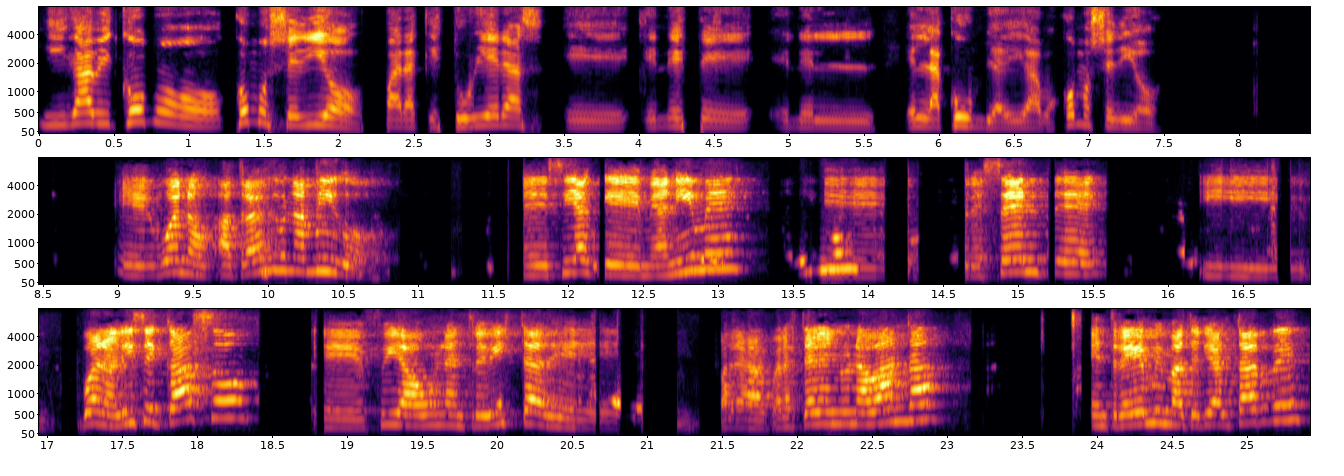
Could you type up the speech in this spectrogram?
y Gaby, ¿cómo, ¿cómo se dio para que estuvieras eh, en este, en el, en la cumbia, digamos? ¿Cómo se dio? Eh, bueno, a través de un amigo. Me decía que me anime, eh, presente, y bueno, le hice caso, fui a una entrevista de, para, para estar en una banda entregué mi material tarde.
